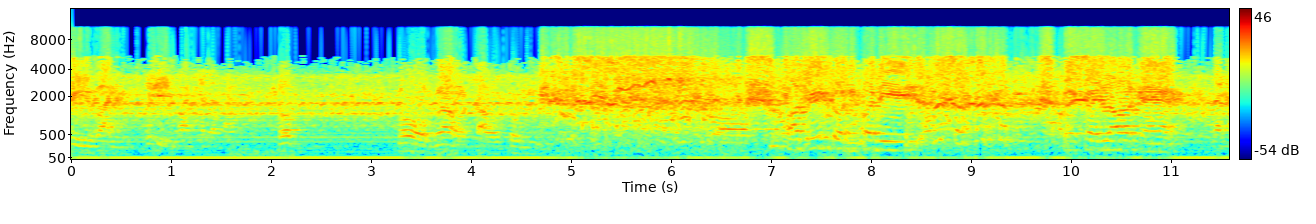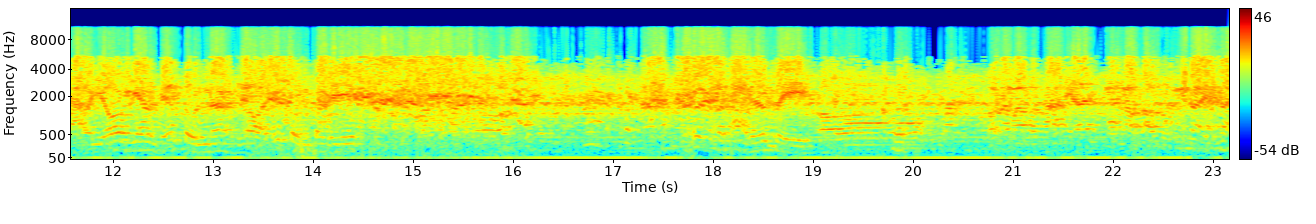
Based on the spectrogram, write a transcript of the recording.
สี่วันสี่วันจะเลยครับครบโง่เง่าเต่าตุนพอถึงตุนพอดีไม่เคยล้อแกนะครับเอาโยกยังถึงตุนนะรอที่ตุนพอดีก็เลยมาถ่ายทั้งสี่โอ้เขาทำมาประทานเนี่ยพวกเราเต่าตุ่มใช่ใช่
